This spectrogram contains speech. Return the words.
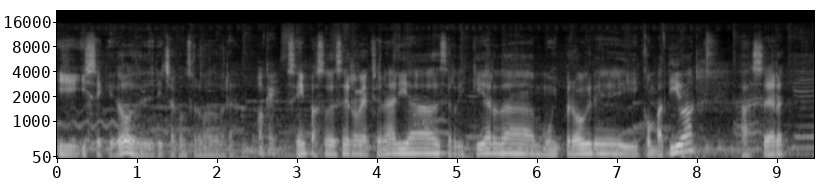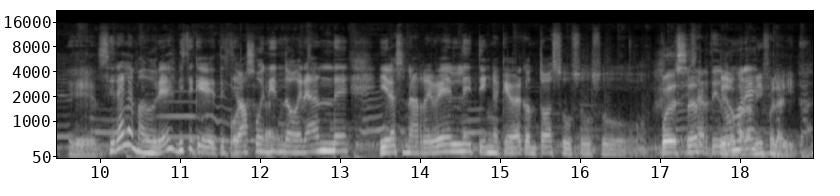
y, y se quedó de derecha conservadora. Ok. ¿sí? Pasó de ser reaccionaria, de ser de izquierda, muy progre y combativa, a ser... eh, ¿Será la madurez? Viste que te vas poniendo grande y eras una rebelde y tenga que ver con toda su. su, su puede ser, pero para mí fue la guita.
